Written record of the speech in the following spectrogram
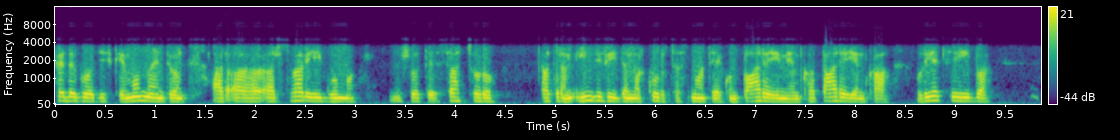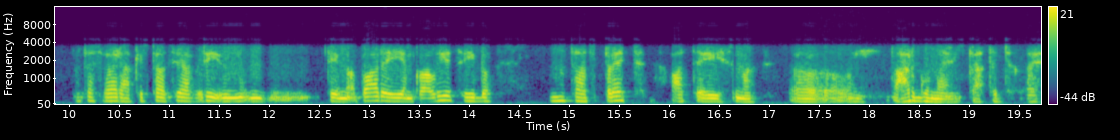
pedagoģiskie momenti un ar, ar, ar svarīgumu šo saturu katram individam, ar kuru tas notiek, un pārējiem, kā, pārējiem kā liecība. Nu, tas vairāk ir tāds, jā, arī tiem pārējiem kā liecība, nu, tāds pret ateisma uh, arguments. Tātad, lai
